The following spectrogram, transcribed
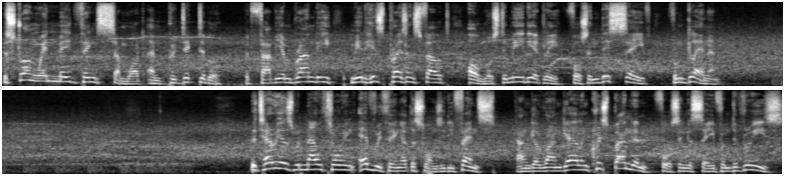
The strong wind made things somewhat unpredictable, but Fabian Brandy made his presence felt almost immediately, forcing this save from Glennon. The Terriers were now throwing everything at the Swansea defence. Angel Rangel and Chris Brandon forcing a save from De Vries.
